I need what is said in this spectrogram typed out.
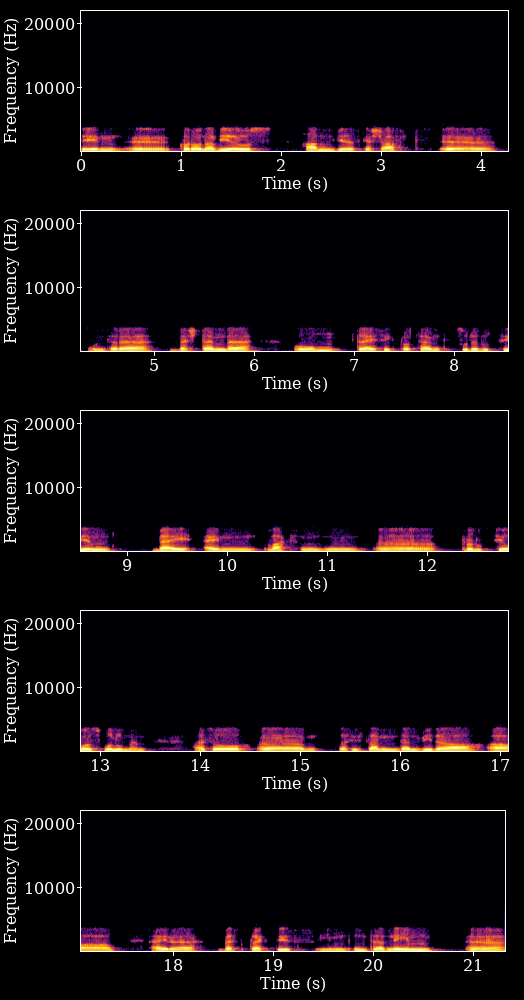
dem äh, Coronavirus, haben wir es geschafft, äh, unsere Bestände um 30 Prozent zu reduzieren bei einem wachsenden äh, Produktionsvolumen. Also äh, das ist dann, dann wieder äh, eine Best Practice im Unternehmen äh,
